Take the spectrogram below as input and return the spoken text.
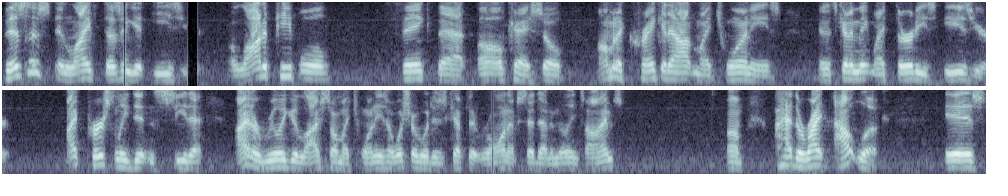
business in life doesn't get easier a lot of people think that, oh, okay, so I'm going to crank it out in my 20s and it's going to make my 30s easier. I personally didn't see that. I had a really good lifestyle in my 20s. I wish I would have just kept it rolling. I've said that a million times. Um, I had the right outlook. Is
